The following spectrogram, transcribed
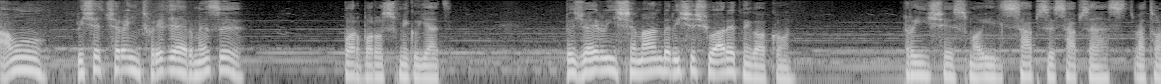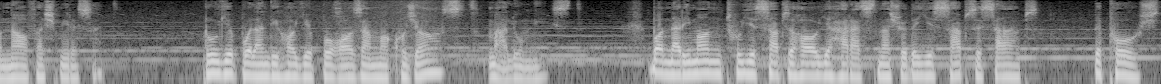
امو ریشت چرا اینطوری قرمزه؟ بارباروس می‌گوید به جای ریش من به ریش شوهرت نگاه کن. ریش اسماعیل سبز سبز است و تا نافش می‌رسد. روی بلندی های بغاز ما کجاست؟ معلوم نیست. با نریمان توی سبزه های حرس نشده سبز سبز به پشت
